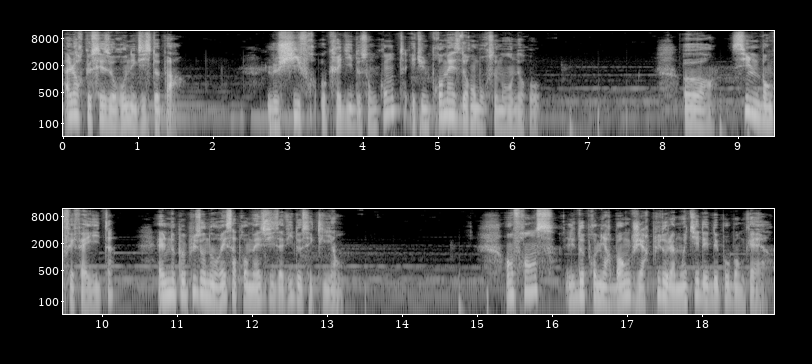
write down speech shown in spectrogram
alors que ces euros n'existent pas. Le chiffre au crédit de son compte est une promesse de remboursement en euros. Or, si une banque fait faillite, elle ne peut plus honorer sa promesse vis-à-vis -vis de ses clients. En France, les deux premières banques gèrent plus de la moitié des dépôts bancaires.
